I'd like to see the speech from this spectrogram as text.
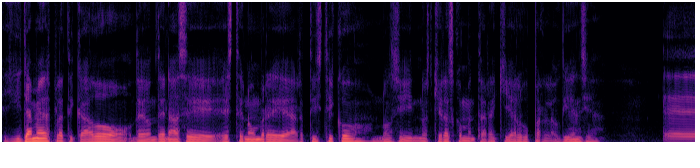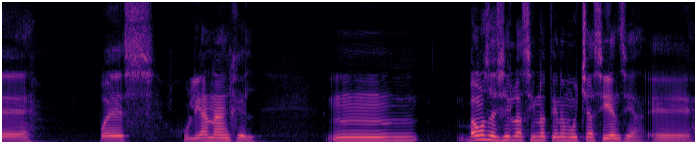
ya me has platicado de dónde nace este nombre artístico. No sé si nos quieras comentar aquí algo para la audiencia. Pues Julián Ángel. Mm, vamos a decirlo así, no tiene mucha ciencia. Eh,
